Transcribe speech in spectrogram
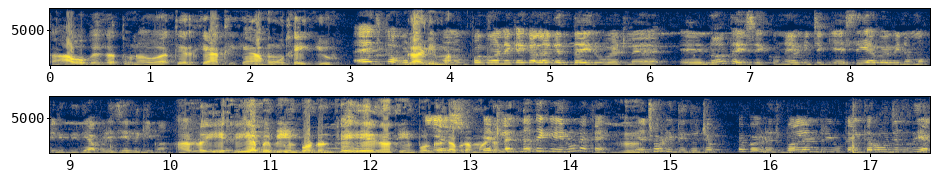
તો આવો કંઈક હતું ને હવે અત્યારે ક્યાંથી ક્યાં હું થઈ ગયું એ જ ખબર ગાડીમાં. ભગવાને કંઈક અલગ જ ધૈર્યું એટલે એ ન થઈ શક્યું ને એમની જગ્યાએ સિયા બેબીને મોકલી દીધી આપણી જિંદગીમાં. એટલે એ સિયા બેબી ઇમ્પોર્ટન્ટ છે એ નથી ઇમ્પોર્ટન્ટ આપણા માટે. એટલે જ નથી કર્યું ને કઈ. એ છોડી દીધું. જો એ પડ્યું જ ભલે ને રહ્યું કઈ કરવું જ નથી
